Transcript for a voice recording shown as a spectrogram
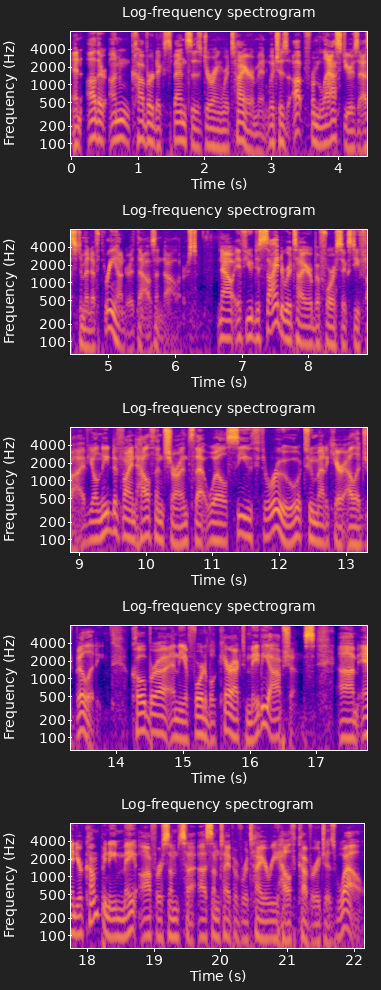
and other uncovered expenses during retirement, which is up from last year's estimate of $300,000. Now, if you decide to retire before 65, you'll need to find health insurance that will see you through to Medicare eligibility. COBRA and the Affordable Care Act may be options, um, and your company may offer some uh, some type of retiree health coverage as well.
